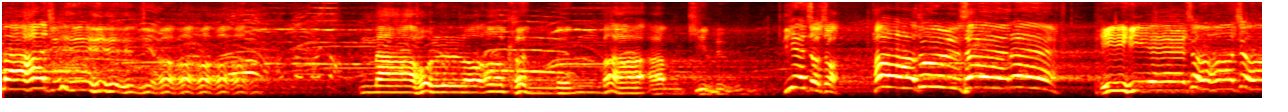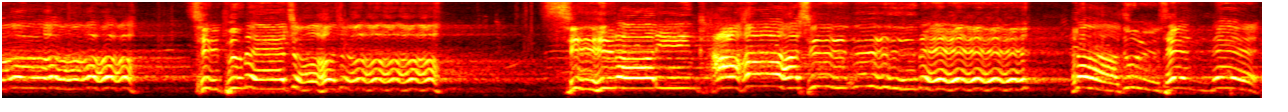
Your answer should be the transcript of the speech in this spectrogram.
맞으며 나 홀로 걷는 밤길 비에 젖어. 하나 둘셋넷. 비에 젖어. 슬픔에 젖어. 쓰 라린 가슴에 하나 둘 셋 넷.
